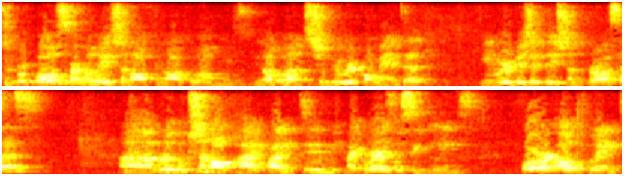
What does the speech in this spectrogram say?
to propose formulation of inoculants, inoculants should be recommended in revegetation process. Uh, production of high quality mycorrhizal seedlings for autoplant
